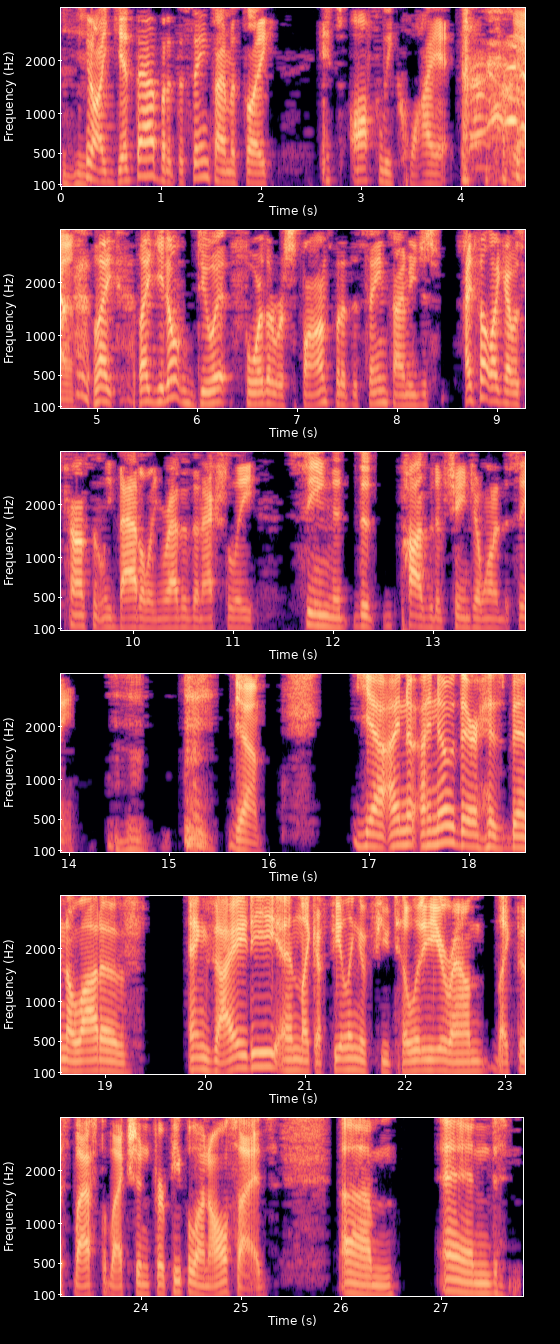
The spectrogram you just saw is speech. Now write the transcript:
mm-hmm. you know, I get that, but at the same time, it's like, it's awfully quiet. yeah. Like, like you don't do it for the response, but at the same time, you just, I felt like I was constantly battling rather than actually seeing the, the positive change I wanted to see. Mm-hmm. yeah. Yeah. I know, I know there has been a lot of anxiety and like a feeling of futility around like this last election for people on all sides. Um, and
